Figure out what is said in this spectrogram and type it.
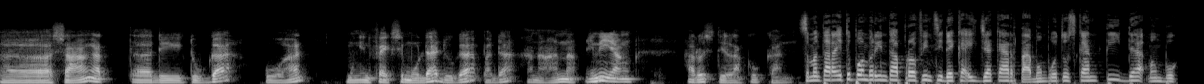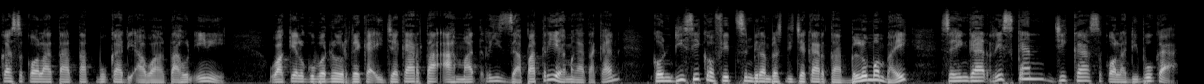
uh, sangat uh, diduga kuat menginfeksi mudah juga pada anak-anak. Ini yang harus dilakukan. Sementara itu pemerintah Provinsi DKI Jakarta memutuskan tidak membuka sekolah tatap muka di awal tahun ini. Wakil Gubernur DKI Jakarta Ahmad Riza Patria mengatakan kondisi COVID-19 di Jakarta belum membaik sehingga riskan jika sekolah dibuka.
